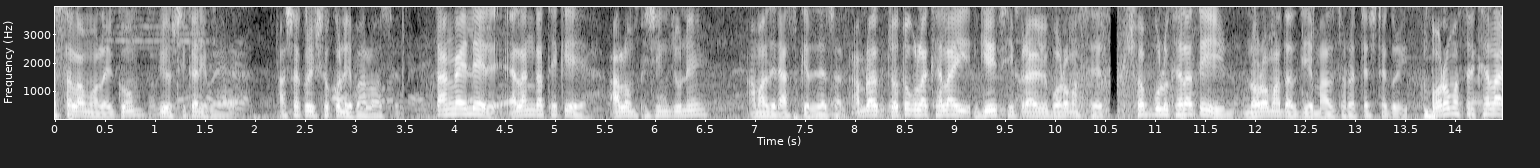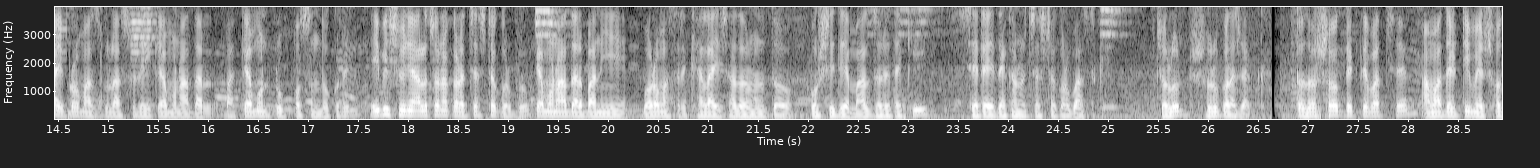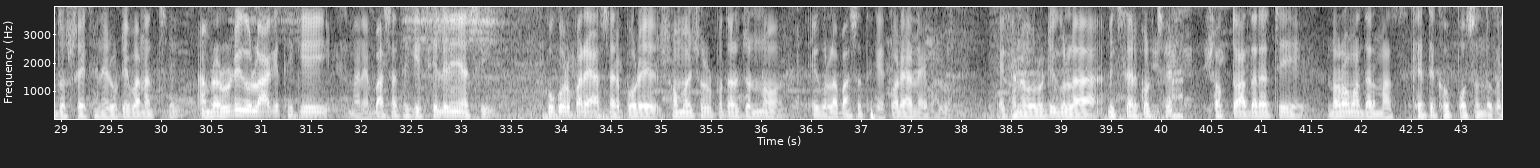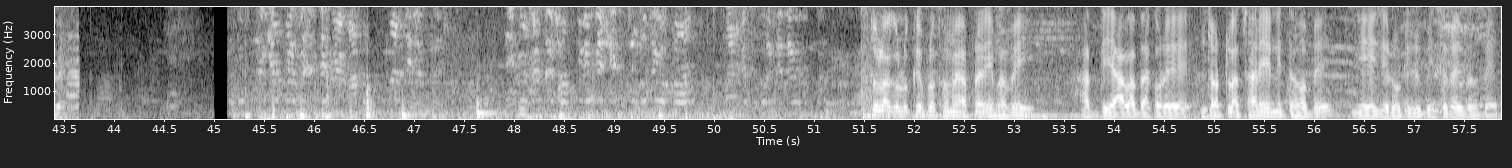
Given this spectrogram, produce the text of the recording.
আসসালামু আলাইকুম, প্রিয় শিকারী ভাইয়েরা। আশা করি সকলেই ভালো আছেন। টাঙ্গাইলের এলাঙ্গা থেকে আলম ফিশিং জোনে আমাদের আজকের রেজাল্ট। আমরা যতগুলা খেলাই গিয়েছি প্রায় বড় মাছের, সবগুলো খেলাতেই নরম আদার দিয়ে মাছ ধরার চেষ্টা করি। বড় মাছের খেলায় বড় মাছগুলো আসলে কেমন আদার বা কেমন টুপ পছন্দ করেন, এই বিষয় নিয়ে আলোচনা করার চেষ্টা করব। কেমন আদার বানিয়ে বড় মাছের খেলায় সাধারণত বসি দিয়ে মাছ ধরে থাকি, সেটাই দেখানোর চেষ্টা করব আজকে। চলুন, শুরু করা যাক। তো দর্শক, দেখতে পাচ্ছেন, আমাদের টিমের সদস্য এখানে রুটি বানাচ্ছে। আমরা রুটিগুলো আগে থেকেই মানে বাসা থেকে ছেলে নিয়ে আসি। পুকুর পাড়ে আসার পরে সময় স্বল্পতার জন্য এগুলা বাসা থেকে করে আনাই ভালো। এখানে ও রুটিগুলা মিক্সার করছে। শক্ত আদারের চেয়ে নরম আদার মাছ খেতে খুব পছন্দ করে। তুলাগুলোকে প্রথমে আপনার এইভাবেই হাত দিয়ে আলাদা করে জটলা ছাড়িয়ে নিতে হবে। নিয়ে এই যে রুটির ভিতরে এইভাবে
